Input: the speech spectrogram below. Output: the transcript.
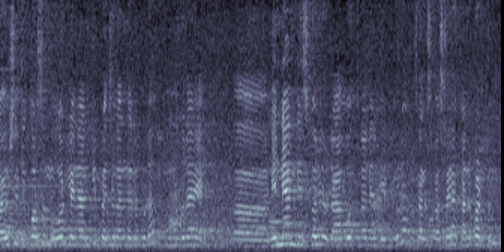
భవిష్యత్తు కోసం ఓట్లేయడానికి ప్రజలందరూ కూడా ముందు కూడా నిర్ణయం తీసుకొని రాబోతున్నారని చెప్పి కూడా చాలా స్పష్టంగా కనపడుతుంది.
